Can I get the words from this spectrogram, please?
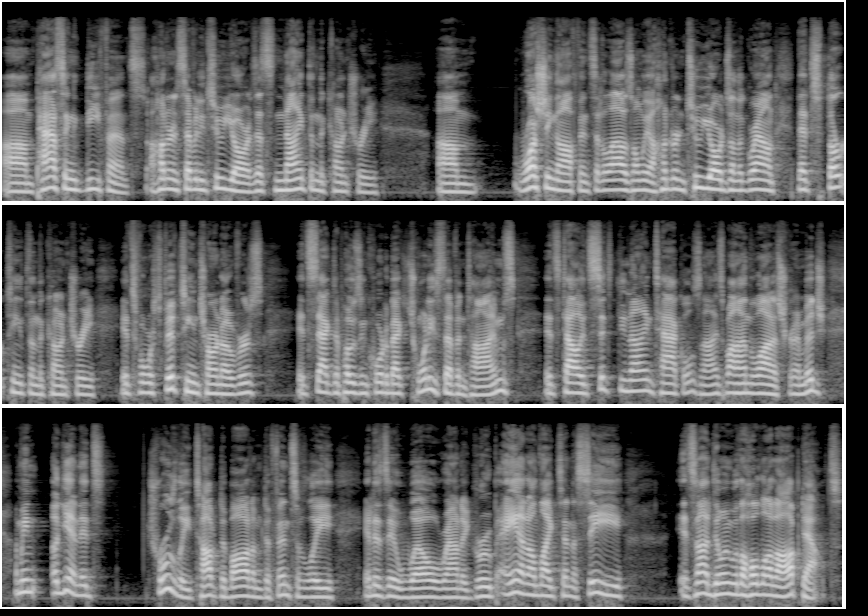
Um, passing defense, 172 yards. That's ninth in the country. Um, rushing offense, it allows only 102 yards on the ground. That's 13th in the country. It's forced 15 turnovers. It's sacked opposing quarterbacks 27 times. It's tallied 69 tackles, nice behind the line of scrimmage. I mean, again, it's truly top to bottom defensively. It is a well rounded group. And unlike Tennessee, it's not dealing with a whole lot of opt outs.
